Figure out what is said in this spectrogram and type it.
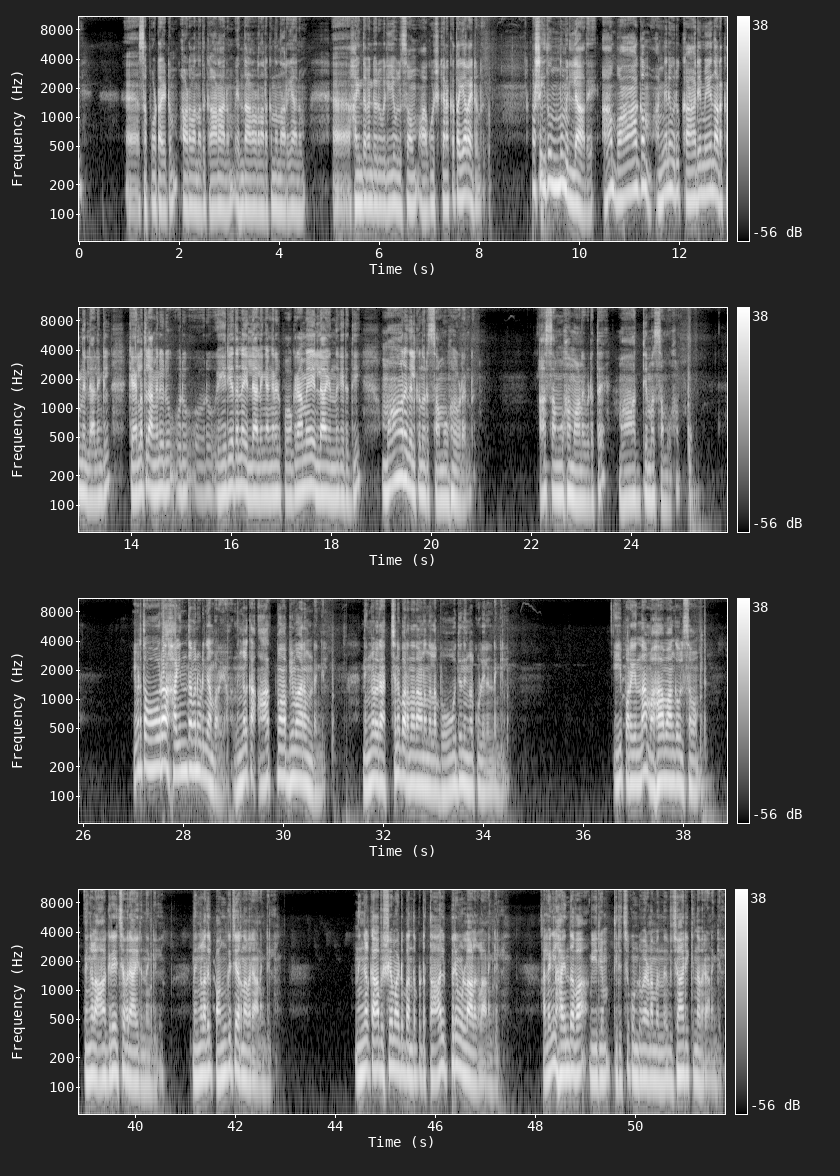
സപ്പോർട്ടായിട്ടും അവിടെ വന്നത് കാണാനും എന്താണ് അവിടെ നടക്കുന്നതെന്ന് അറിയാനും ഹൈന്ദവന്റെ ഒരു വലിയ ഉത്സവം ആഘോഷിക്കാനൊക്കെ തയ്യാറായിട്ടുണ്ട്. പക്ഷെ ഇതൊന്നുമില്ലാതെ ആ ഭാഗം അങ്ങനെ ഒരു കാര്യമേ നടക്കുന്നില്ല. അല്ലെങ്കിൽ കേരളത്തിൽ അങ്ങനെ ഒരു ഒരു ഏരിയ തന്നെ ഇല്ല. അല്ലെങ്കിൽ അങ്ങനെ ഒരു പ്രോഗ്രാമേ ഇല്ല എന്ന് കരുതി മാറി നിൽക്കുന്ന ഒരു സമൂഹം ഇവിടെ ഉണ്ട്. ആ സമൂഹമാണ് ഇവിടുത്തെ മാധ്യമ സമൂഹം. ഇവിടുത്തെ ഓരോ ഹൈന്ദവനോടും ഞാൻ പറയുകയാണ് നിങ്ങൾക്ക് ആത്മാഭിമാനമുണ്ടെങ്കിൽ നിങ്ങളൊരു അച്ഛന് പറഞ്ഞതാണെന്നുള്ള ബോധ്യം നിങ്ങൾക്കുള്ളിലുണ്ടെങ്കിൽ ഈ പറയുന്ന മഹാമാങ്ക ഉത്സവം നിങ്ങൾ ആഗ്രഹിച്ചവരായിരുന്നെങ്കിൽ നിങ്ങളതിൽ പങ്കുചേർന്നവരാണെങ്കിൽ നിങ്ങൾക്ക് ആ വിഷയമായിട്ട് ബന്ധപ്പെട്ട് താല്പര്യമുള്ള ആളുകളാണെങ്കിൽ അല്ലെങ്കിൽ ഹൈന്ദവ വീര്യം തിരിച്ചു കൊണ്ടുവരണമെന്ന് വിചാരിക്കുന്നവരാണെങ്കിൽ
